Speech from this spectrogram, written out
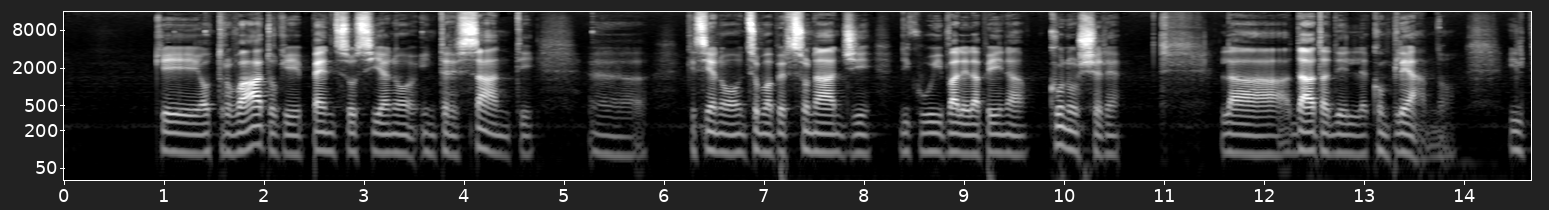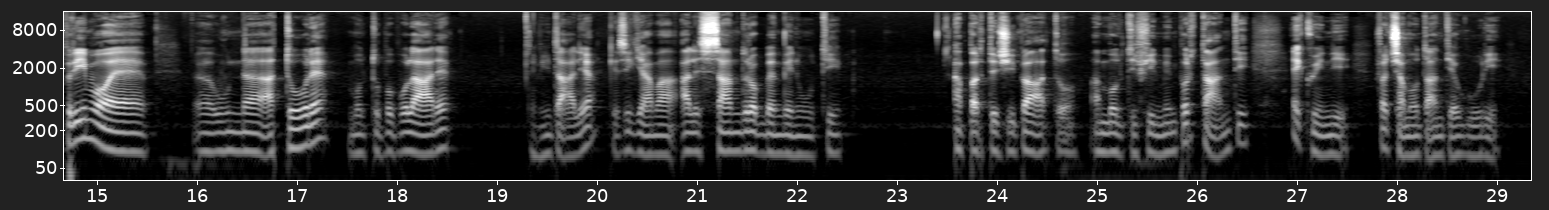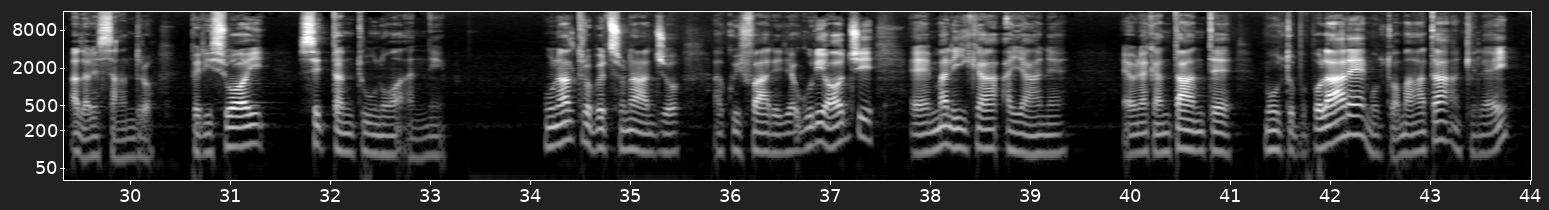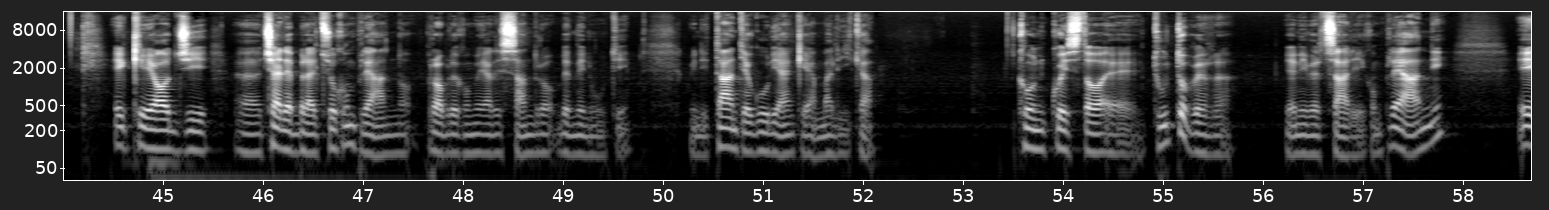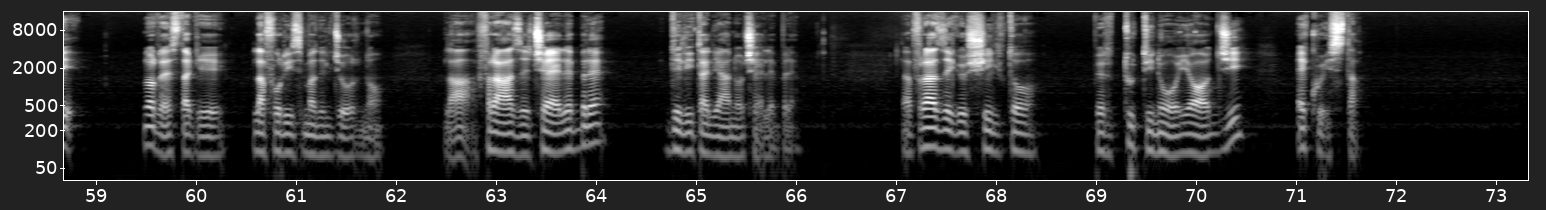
che ho trovato che penso siano interessanti, eh, che siano insomma personaggi di cui vale la pena conoscere la data del compleanno. Il primo è eh, un attore molto popolare in Italia che si chiama Alessandro Benvenuti. Ha partecipato a molti film importanti e quindi facciamo tanti auguri ad Alessandro per i suoi 71 anni. Un altro personaggio a cui fare gli auguri oggi è Malika Ayane. È una cantante molto popolare, molto amata anche lei e che oggi eh, celebra il suo compleanno proprio come Alessandro Benvenuti. Quindi tanti auguri anche a Malika. Con questo è tutto per gli anniversari e i compleanni e non resta che l'aforisma del giorno, la frase celebre dell'italiano celebre. La frase che ho scelto per tutti noi oggi è questa.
